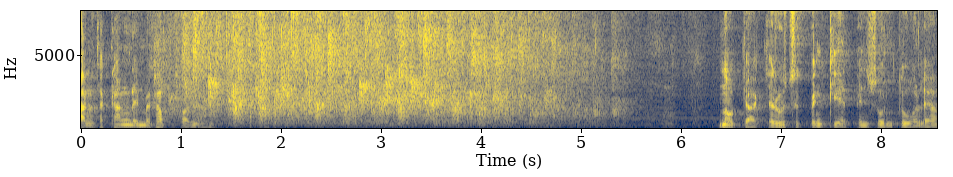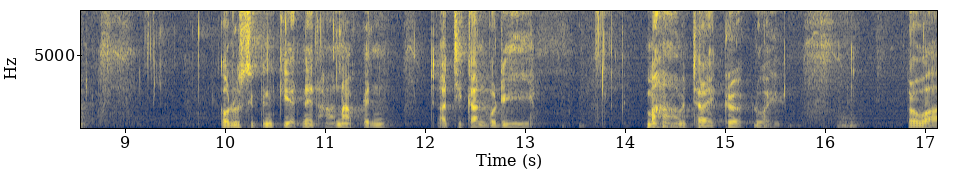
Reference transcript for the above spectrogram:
ดัง ๆ สักครั้งได้ไหมครับก่อนนะนอกจากจะรู้สึกเป็นเกียรติเป็นส่วนตัวแล้ว ก็รู้สึกเป็นเกียรติในฐานะเป็นอธิการบดี มหาวิทยาลัยเกิดด้วย เพราะว่า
